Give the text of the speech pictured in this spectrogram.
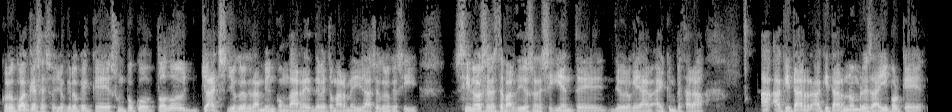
Con lo cual, ¿qué es eso? Yo creo que, que es un poco todo, Judge, yo creo que también con Garrett debe tomar medidas, yo creo que si, si no es en este partido, es en el siguiente, yo creo que ya hay que empezar a, a, a quitar, a quitar nombres de ahí porque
